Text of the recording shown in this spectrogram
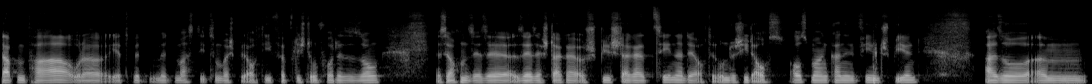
gab ein paar oder jetzt mit, mit Masti zum Beispiel auch die Verpflichtung vor der Saison. Ist ja auch ein sehr, sehr, sehr, sehr starker, spielstarker Zehner, der auch den Unterschied aus, ausmachen kann in vielen Spielen. Also ähm,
